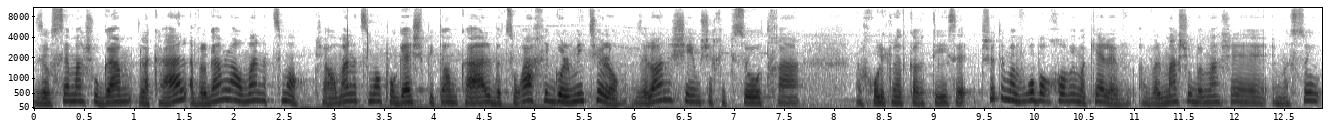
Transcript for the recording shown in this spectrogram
זה עושה משהו גם לקהל, אבל גם לאומן עצמו. כשהאומן עצמו פוגש פתאום קהל בצורה הכי גולמית שלו, זה לא אנשים שחיפשו אותך, הלכו לקנות כרטיס, פשוט הם עברו ברחוב עם הכלב, אבל משהו במה שהם עשו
